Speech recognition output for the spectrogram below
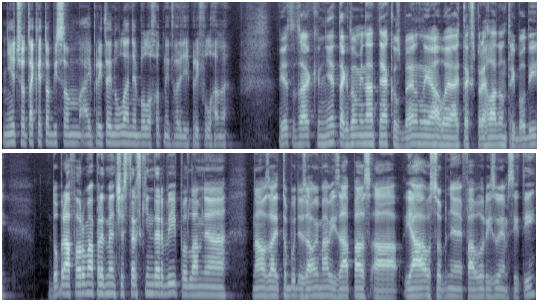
niečo takéto by som aj pri tej nule nebol ochotný tvrdiť pri Fulhame. Je to tak, nie tak dominantne ako z Burnley, ale aj tak s prehľadom 3 body. Dobrá forma pred manchesterským derby, podľa mňa naozaj to bude zaujímavý zápas a ja osobne favorizujem City.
